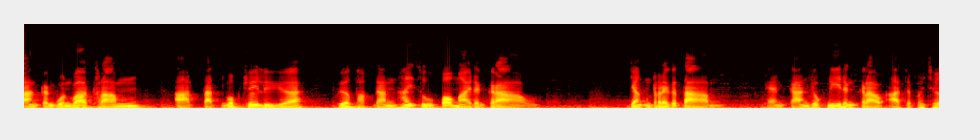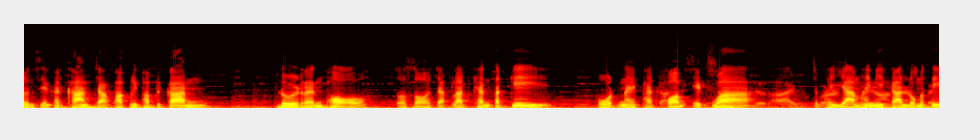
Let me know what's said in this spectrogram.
ต่างกังวลว่าทรัมป์อาจตัดงบช่วยเหลือ เพื่อผลักดันให้สู่เป้าหมายดังกล่าว อย่างไรก็ตาม แผนการยกหนี้ดังกล่าวอาจจะเผชิญเสียงคัดค้านจากพรรคริพับลิกัน โดยแรนด์พอลสส. จากรัฐเคนทักกีโพสต์ในแพลตฟอร์ม X ว่า จะพยายามให้มีการลงมติ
